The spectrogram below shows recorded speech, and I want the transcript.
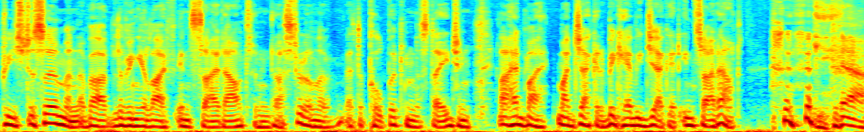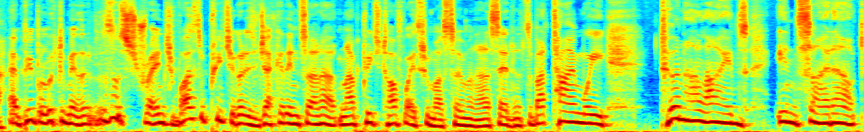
preached a sermon about living your life inside out, and I stood on the, at the pulpit and the stage, and, and I had my, my jacket, a big heavy jacket, inside out. Yeah. And people looked at me and said, This is strange. Why has the preacher got his jacket inside out? And I preached halfway through my sermon and I said, It's about time we turn our lives inside out.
